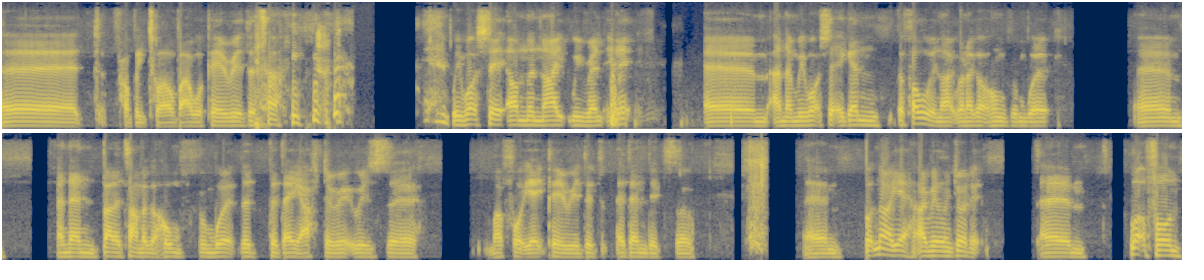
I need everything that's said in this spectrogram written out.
Uh, probably twelve hour period of time. we watched it on the night we rented it, um, and then we watched it again the following night when I got home from work. Um, and then by the time I got home from work the, the day after, it was uh, my 48 period had, had ended. So, um, but no, yeah, I really enjoyed it. Um, a lot of fun,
